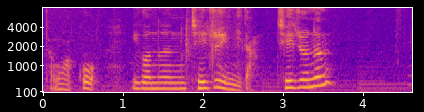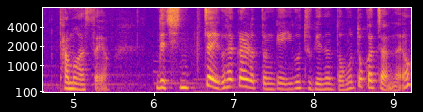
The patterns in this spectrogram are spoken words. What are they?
다 모았고 이거는 제주입니다. 제주는 다 모았어요. 근데 진짜 이거 헷갈렸던 게 이거 두 개는 너무 똑같지 않나요?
